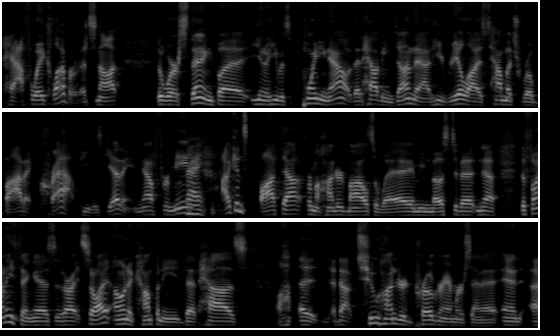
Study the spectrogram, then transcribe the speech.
halfway clever. That's not the worst thing. But you know, he was pointing out that having done that, he realized how much robotic crap he was getting. Now, for me, right. I can spot that from a hundred miles away. I mean, most of it. Now, the funny thing is, is all right. So I own a company that has uh, about 200 programmers in it. And uh,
